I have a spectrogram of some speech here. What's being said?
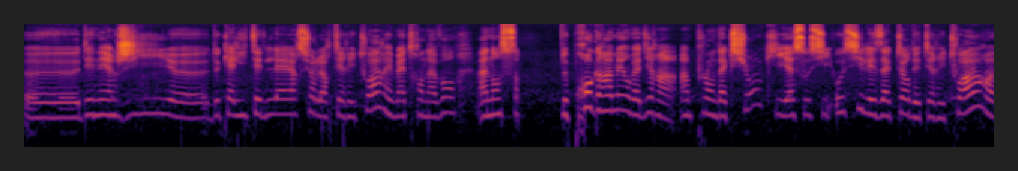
d'énergie, de qualité de l'air sur leur territoire et mettre en avant un ensemble de programmer, on va dire, un, plan d'action qui associe aussi les acteurs des territoires.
